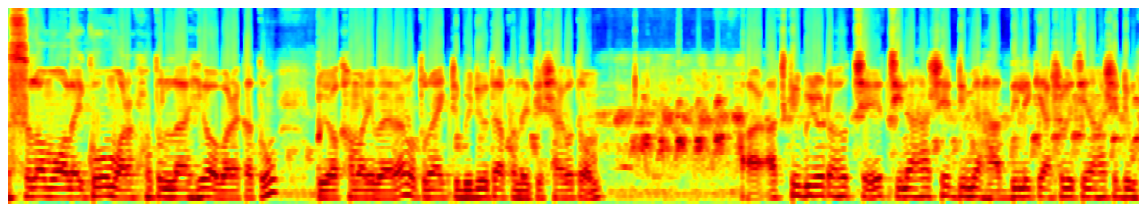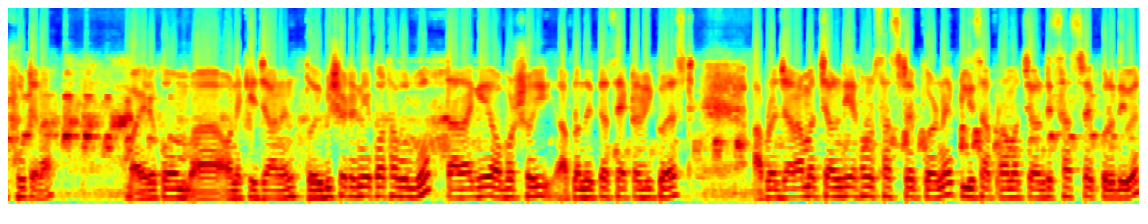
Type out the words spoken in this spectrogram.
আসসালামু আলাইকুম আরহামতুল্লাহি ওবরাকাতু প্রিয় খামারি ভাইরা নতুন একটি ভিডিওতে আপনাদেরকে স্বাগতম। আর আজকের ভিডিওটা হচ্ছে চীনা হাঁসের ডিমে হাত দিলে কি আসলে চীনা হাঁসের ডিম ফুটে না? বা এরকম আহ, অনেকেই জানেন। তো এই বিষয়টা নিয়ে কথা বলব। তার আগে অবশ্যই আপনাদের কাছে একটা রিকোয়েস্ট আপনারা যারা আমার চ্যানেলটি এখনও সাবস্ক্রাইব করে নাই প্লিজ আপনারা আমার চ্যানেলটি সাবস্ক্রাইব করে দিবেন।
